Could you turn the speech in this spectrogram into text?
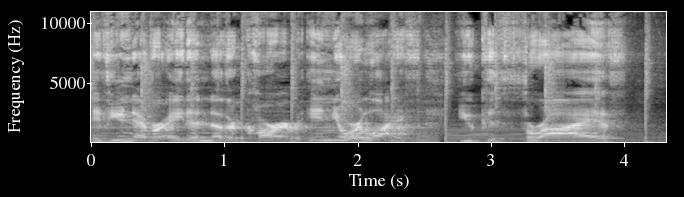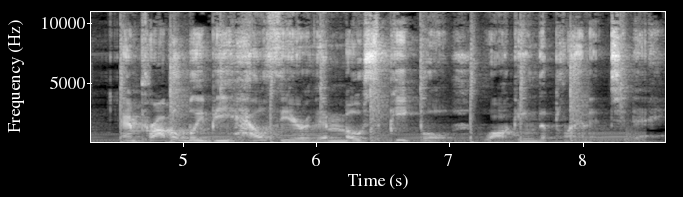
If you never ate another carb in your life, you could thrive and probably be healthier than most people walking the planet today.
